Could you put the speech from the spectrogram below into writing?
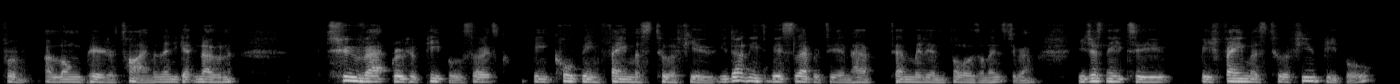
for a long period of time and then you get known to that group of people. So it's being called being famous to a few. You don't need to be a celebrity and have 10 million followers on instagram. You just need to be famous to a few people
